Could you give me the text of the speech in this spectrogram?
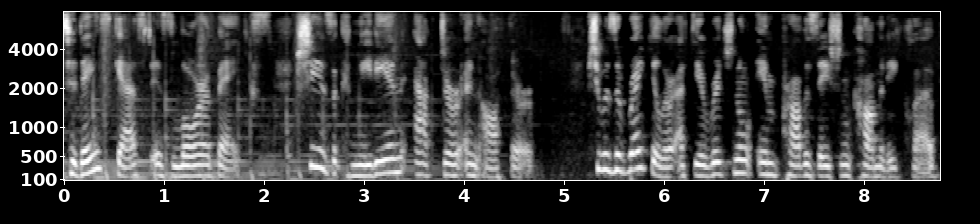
Today's guest is Laura Banks. She is a comedian, actor, and author. She was a regular at the original Improvisation Comedy Club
